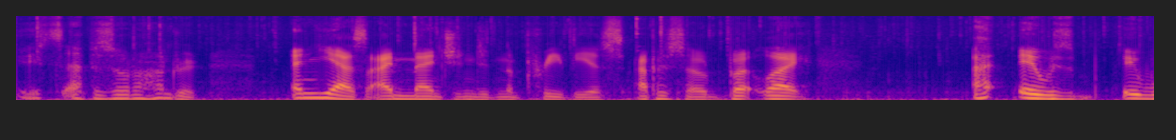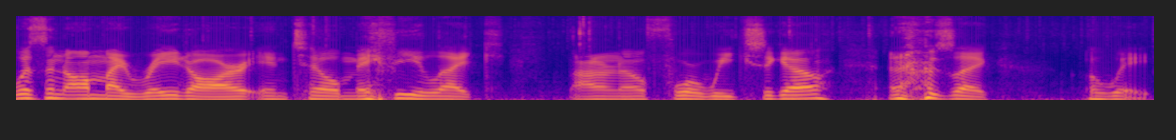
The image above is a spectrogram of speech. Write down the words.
it's episode 100, and yes, I mentioned in the previous episode, but like, it was it wasn't on my radar until maybe like I don't know four weeks ago, and I was like, oh wait,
